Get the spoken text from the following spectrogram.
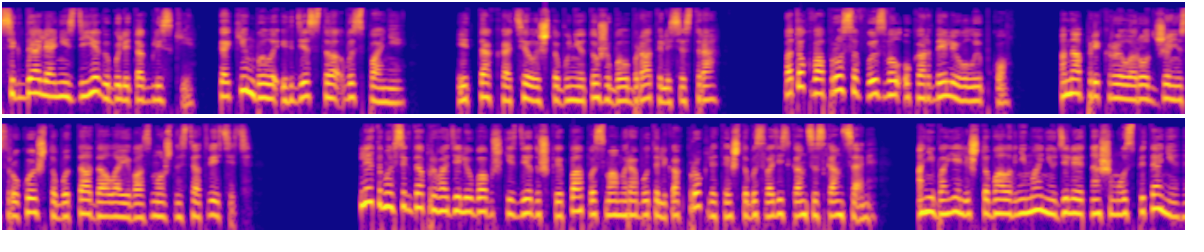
Всегда ли они с Диего были так близки? Каким было их детство в Испании? И так хотелось, чтобы у нее тоже был брат или сестра. Поток вопросов вызвал у Кордели улыбку. Она прикрыла рот Дженнис рукой, чтобы та дала ей возможность ответить. Лето мы всегда проводили у бабушки с дедушкой, папа с мамой работали как проклятые, чтобы сводить концы с концами. Они боялись, что мало внимания уделяют нашему воспитанию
